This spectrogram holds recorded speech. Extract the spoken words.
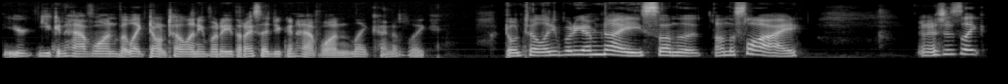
you you can have one, but like don't tell anybody that I said you can have one. Like kind of like don't tell anybody I'm nice on the on the sly. And it's just like,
